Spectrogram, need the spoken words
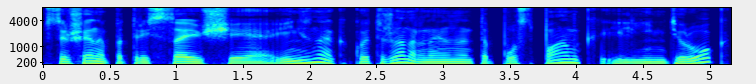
совершенно потрясающая, я не знаю, какой это жанр, наверное, это постпанк или инди-рок.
